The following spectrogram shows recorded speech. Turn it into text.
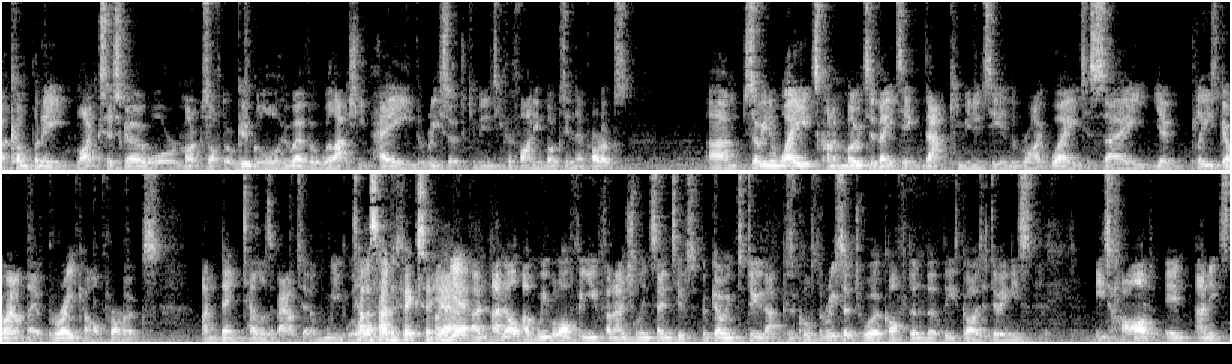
a company like Cisco or Microsoft or Google or whoever will actually pay the research community for finding bugs in their products. Um, so in a way, it's kind of motivating that community in the right way to say, you know, please go out there, break our products, and then tell us about it, and we will Tell us how to fix it. uh, Yeah. yeah, and, and, and we will offer you financial incentives for going to do that because, of course, the research work often that these guys are doing is is hard in, and it's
